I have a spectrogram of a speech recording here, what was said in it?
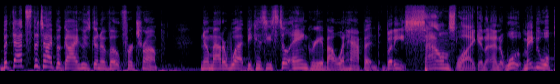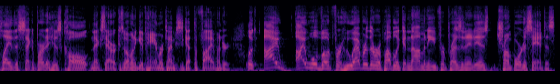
But that's the type of guy who's going to vote for Trump no matter what because he's still angry about what happened. But he sounds like, and, and we'll, maybe we'll play the second part of his call next hour because I want to give Hammer time because he's got the 500. Look, I I will vote for whoever the Republican nominee for president is, Trump or DeSantis.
